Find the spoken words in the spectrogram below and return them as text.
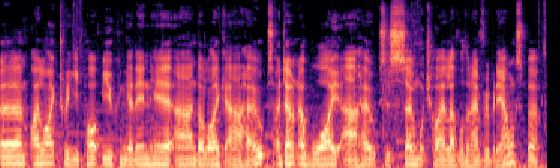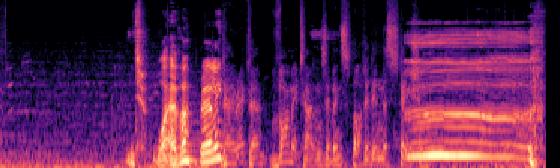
Um, I like Twiggy Pop, you can get in here, and I like Our Hopes. I don't know why Our Hopes is so much higher level than everybody else, but... Whatever, really? Director, vomit tongues have been spotted in the station.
